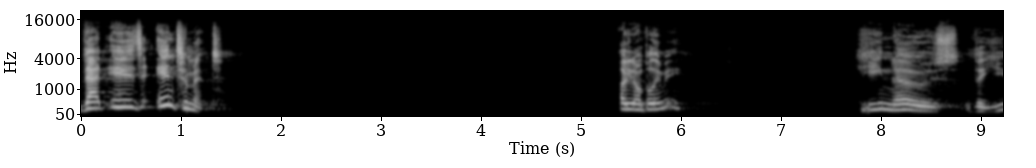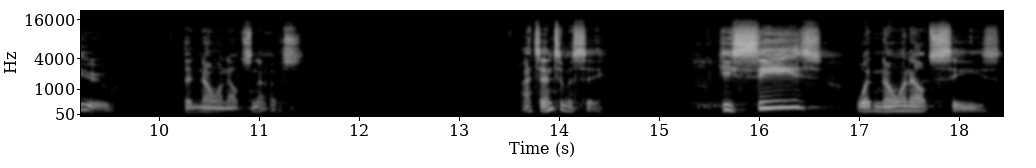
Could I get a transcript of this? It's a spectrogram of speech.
that is intimate. Oh, you don't believe me? He knows the you that no one else knows. That's intimacy. He sees what no one else sees.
